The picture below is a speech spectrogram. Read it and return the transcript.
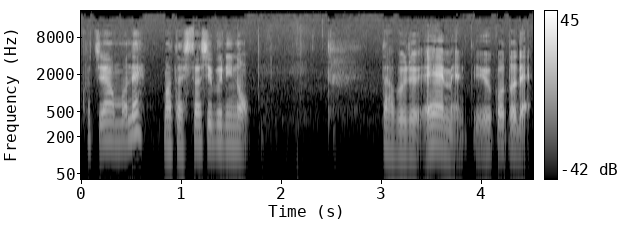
こちらもね、また久しぶりのダブル A 面ということで。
